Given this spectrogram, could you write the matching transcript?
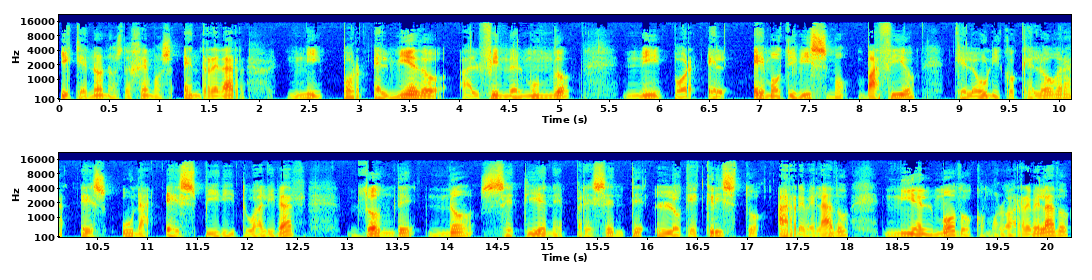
y que no nos dejemos enredar ni por el miedo al fin del mundo, ni por el emotivismo vacío que lo único que logra es una espiritualidad donde no se tiene presente lo que Cristo ha revelado, ni el modo como lo ha revelado,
